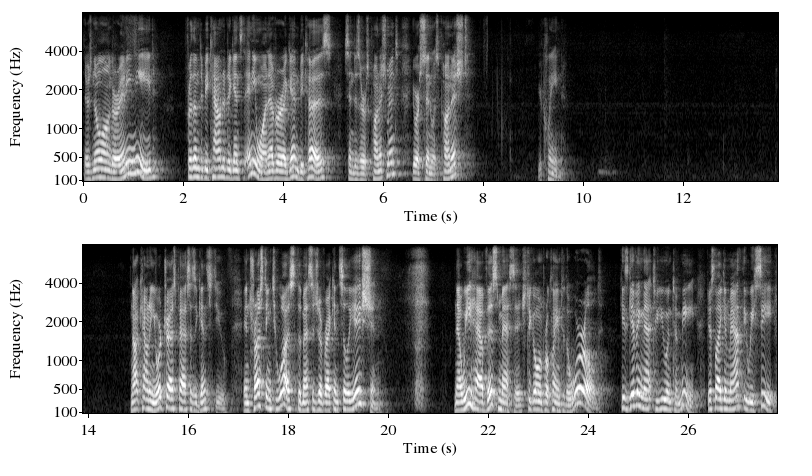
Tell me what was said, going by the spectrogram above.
There's no longer any need for them to be counted against anyone ever again because sin deserves punishment. Your sin was punished. You're clean. Not counting your trespasses against you, entrusting to us the message of reconciliation. Now we have this message to go and proclaim to the world. He's giving that to you and to me. Just like in Matthew, we see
